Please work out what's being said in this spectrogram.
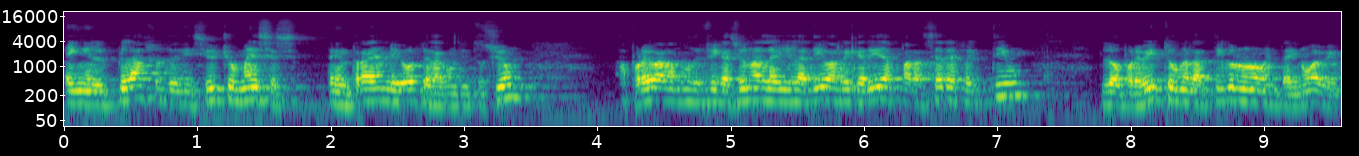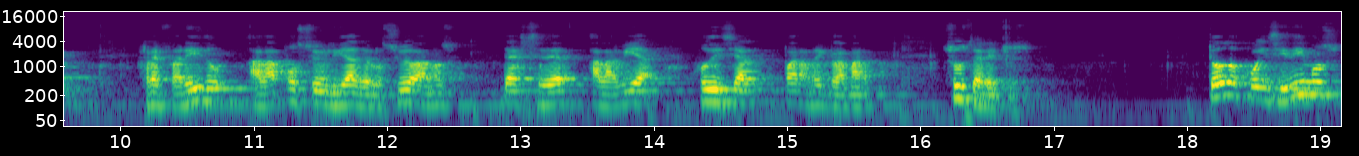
en el plazo de 18 meses de entrada en vigor de la Constitución, aprueba las modificaciones legislativas requeridas para hacer efectivo lo previsto en el artículo 99, referido a la posibilidad de los ciudadanos de acceder a la vía judicial para reclamar sus derechos. Todos coincidimos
